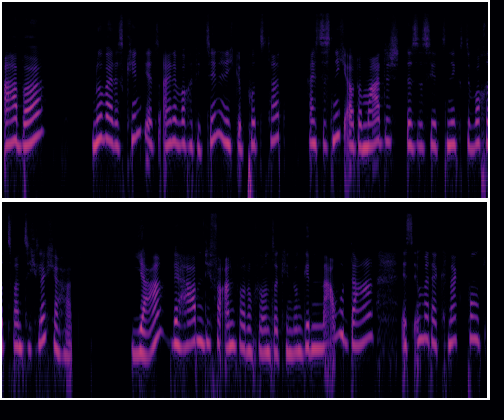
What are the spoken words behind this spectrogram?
Aber nur weil das Kind jetzt eine Woche die Zähne nicht geputzt hat, heißt es nicht automatisch, dass es jetzt nächste Woche 20 Löcher hat. Ja, wir haben die Verantwortung für unser Kind und genau da ist immer der Knackpunkt,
